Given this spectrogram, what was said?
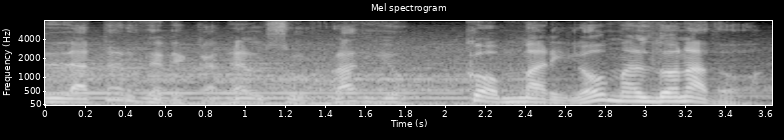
La tarde de Canal Sur Radio con Mariló Maldonado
